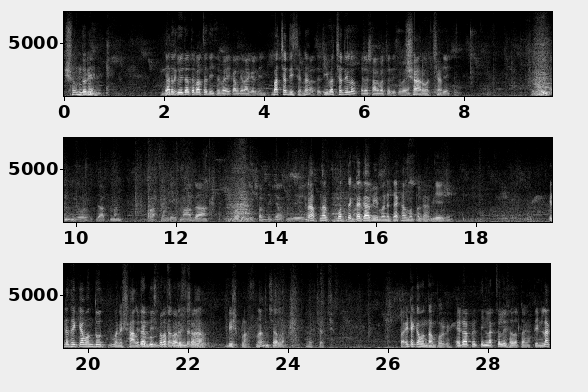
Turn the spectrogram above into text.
সুন্দরী। এটা দুই দাঁতে বাচ্চা দিছে ভাই কালকের আগের দিন। বাচ্চা দিছে না? কি বাচ্চা দিল? এটা সার বাচ্চা দিছে ভাই। সার বাচ্চা। জি। জাতমান পার্সেন্টেজ মাজা কোয়ালিটি সব দিক দিয়ে না আপনার প্রত্যেকটা গাবি মানে দেখার মতো গাবি জি জি। এটা থেকে কেমন দুধ মানে শাল এটা কেমন 20 plus পাবে ইনশাআল্লাহ। 20 প্লাস না? আচ্ছা আচ্ছা। তো এটা কেমন দাম পড়বে? এটা আপনি তিন লাখ চল্লিশ হাজার টাকা। তিন লাখ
